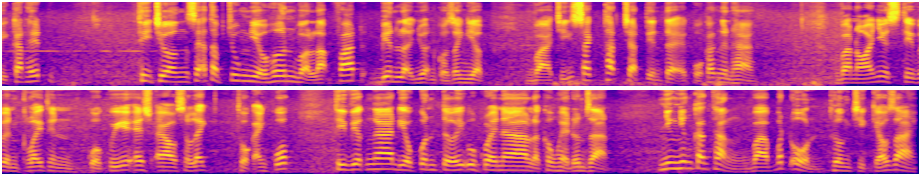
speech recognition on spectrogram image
bị cắt hết. Thị trường sẽ tập trung nhiều hơn vào lạm phát, biên lợi nhuận của doanh nghiệp và chính sách thắt chặt tiền tệ của các ngân hàng. Và nói như Stephen Clayton của quỹ HL Select thuộc Anh Quốc, thì việc Nga điều quân tới Ukraine là không hề đơn giản – nhưng những căng thẳng và bất ổn thường chỉ kéo dài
